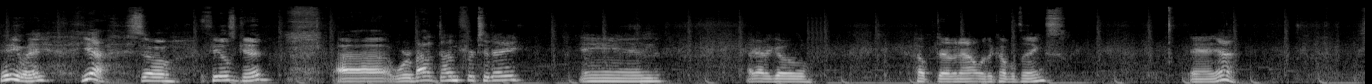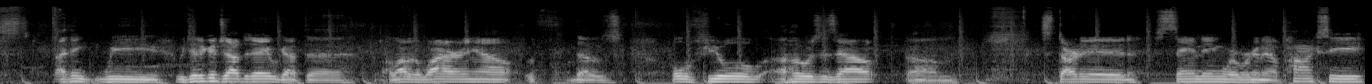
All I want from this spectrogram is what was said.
Anyway, yeah, so feels good. Uh, we're about done for today, and I gotta go help Devin out with a couple things. And yeah, I think we we did a good job today. We got the a lot of the wiring out, those old fuel hoses out. Um, started sanding where we're gonna epoxy.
